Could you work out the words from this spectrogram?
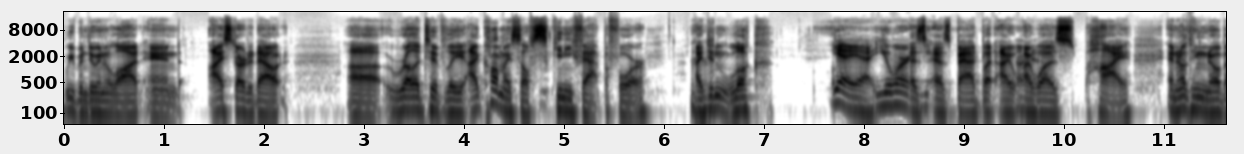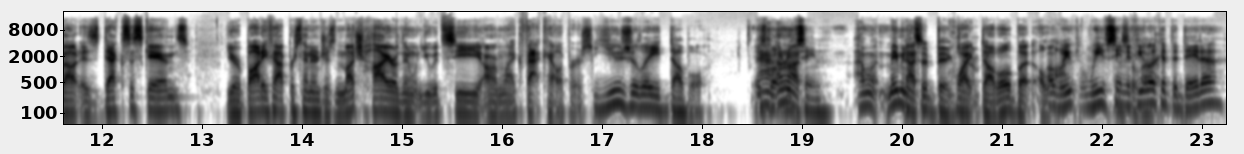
We've been doing it a lot, and I started out uh, relatively. I'd call myself skinny fat before. I didn't look Yeah, yeah. You weren't. as as bad, but I, I was high. And another thing to know about is DEXA scans. Your body fat percentage is much higher than what you would see on like fat calipers. usually double is Eh, what I'm we've not- seen. I want, maybe not a big quite jump. double, but a Oh, lot. we've, we've seen, if you lot. look at the data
